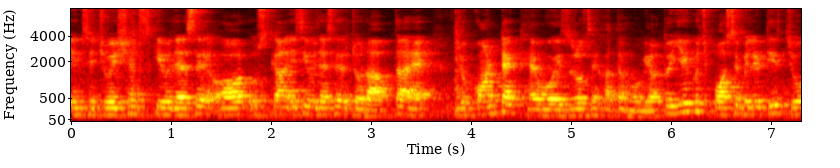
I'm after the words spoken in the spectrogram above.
इन सिचुएशंस की वजह से और उसका इसी वजह से जो रबता है, जो कांटेक्ट है, वो इसरो से ख़त्म हो गया। तो ये कुछ पॉसिबिलिटीज़ जो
